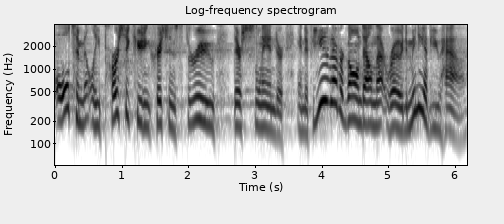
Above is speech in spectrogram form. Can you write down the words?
ultimately persecuting Christians through their slander. And if you've ever gone down that road, and many of you have,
